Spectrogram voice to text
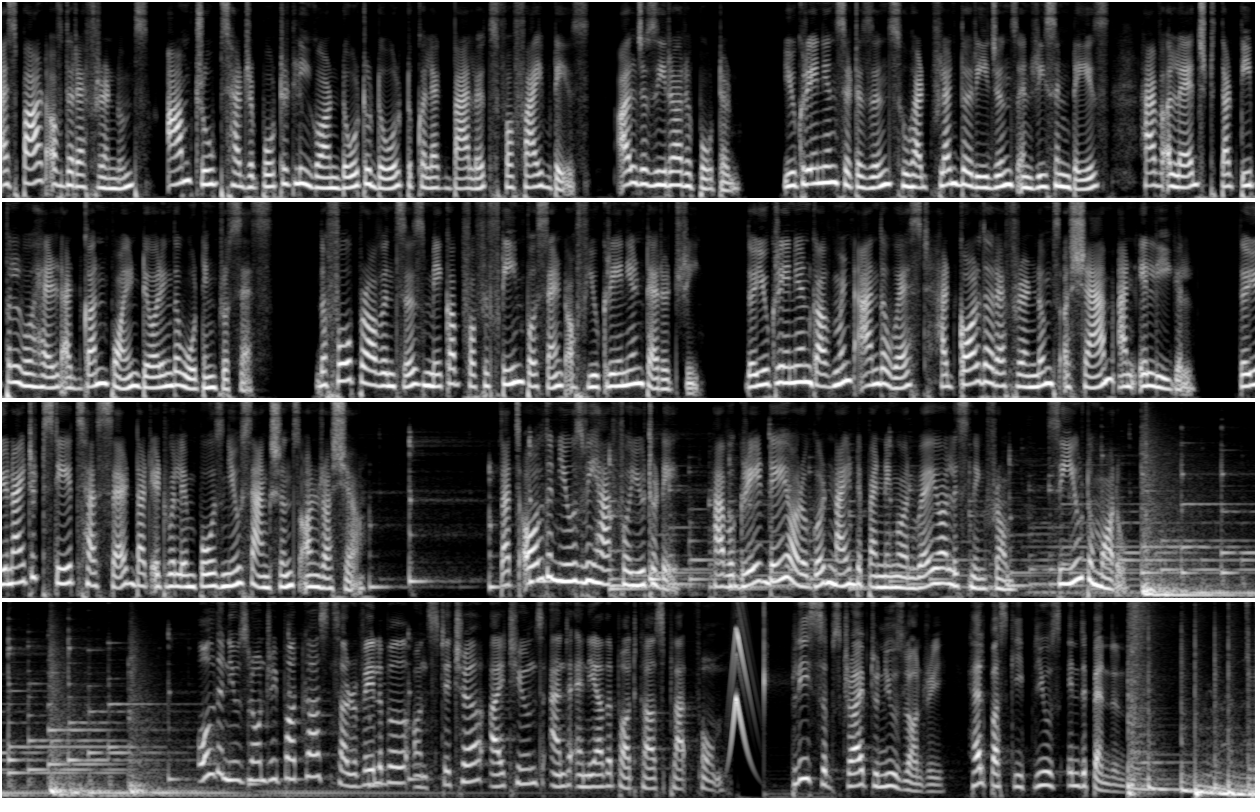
As part of the referendums, armed troops had reportedly gone door to door to collect ballots for five days, Al Jazeera reported. Ukrainian citizens who had fled the regions in recent days have alleged that people were held at gunpoint during the voting process. The four provinces make up for 15% of Ukrainian territory. The Ukrainian government and the West had called the referendums a sham and illegal. The United States has said that it will impose new sanctions on Russia. That's all the news we have for you today. Have a great day or a good night depending on where you're listening from. See you tomorrow. All the News Laundry podcasts are available on Stitcher, iTunes, and any other podcast platform. Please subscribe to News Laundry. Help us keep news independent.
